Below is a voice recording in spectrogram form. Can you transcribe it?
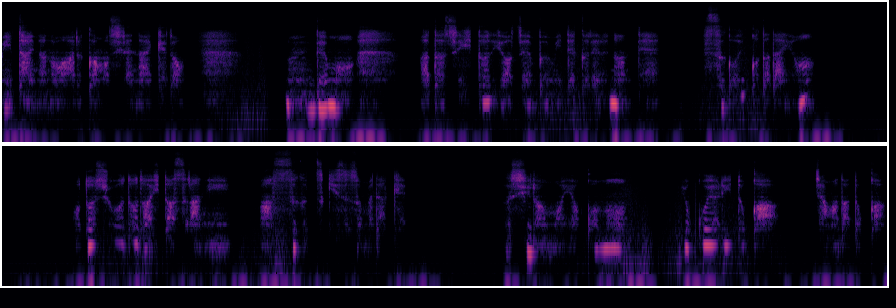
みたいなのはあるかもしれないけど。でも私一人を全部見てくれるなんてすごいことだよ。私はただひたすらにまっすぐ突き進むだけ。後ろも横も横やりとか邪魔だとか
